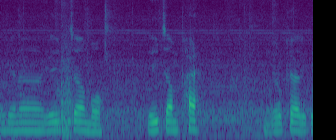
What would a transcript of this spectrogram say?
여기는 1.5, 1.8 이렇게 해가지고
